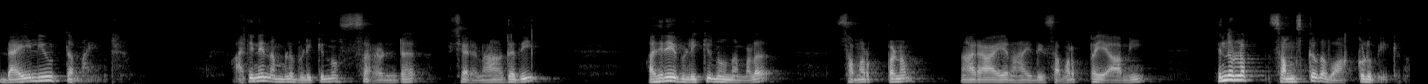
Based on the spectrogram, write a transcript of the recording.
dilute the mind അതിനെ നമ്മൾ വിളിക്കുന്നു സറണ്ടർ ശരണാഗതി. അതിനെ വിളിക്കുന്നു നമ്മൾ സമർപ്പണം നാരായണായതി സമർപ്പയാമി എന്നുള്ള സംസ്കൃത വാക്കുകൾ ഉപയോഗിക്കുന്നു.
